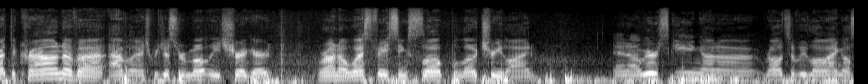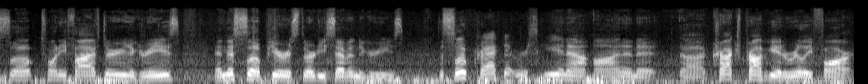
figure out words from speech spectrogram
at the crown of an avalanche we just remotely triggered. We're on a west-facing slope below tree line. And uh, we were skiing on a relatively low angle slope, 25, 30 degrees. And this slope here is 37 degrees. The slope cracked that we were skiing out on and it uh, cracks propagated really far.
